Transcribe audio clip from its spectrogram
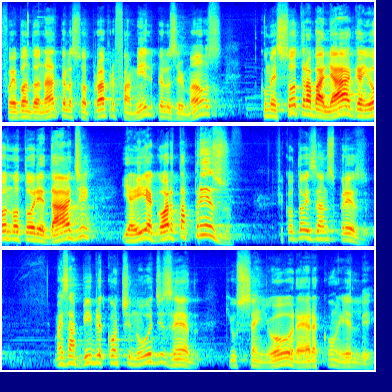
foi abandonado pela sua própria família, pelos irmãos, começou a trabalhar, ganhou notoriedade e aí agora está preso. Ficou dois anos preso. Mas a Bíblia continua dizendo que o Senhor era com ele.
